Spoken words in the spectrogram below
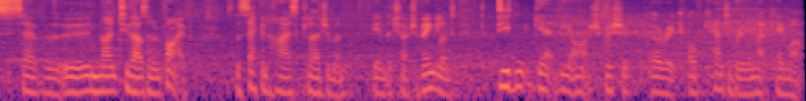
seven, uh, 2005. So the second highest clergyman in the Church of England. Didn't get the Archbishop Eric of Canterbury when that came up.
